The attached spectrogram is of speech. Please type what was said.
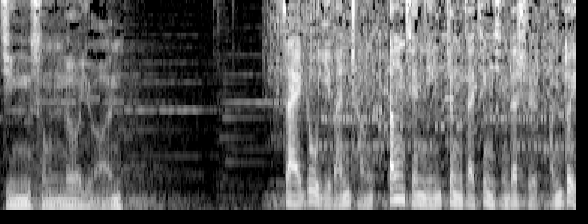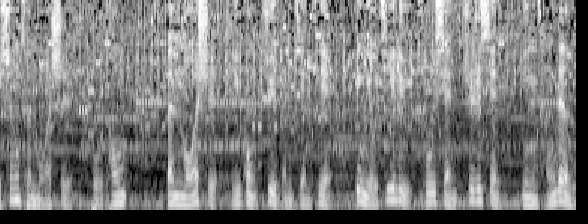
惊悚乐园。载入已完成。当前您正在进行的是团队生存模式普通。本模式提供剧本简介，并有几率出现支线、隐藏任务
